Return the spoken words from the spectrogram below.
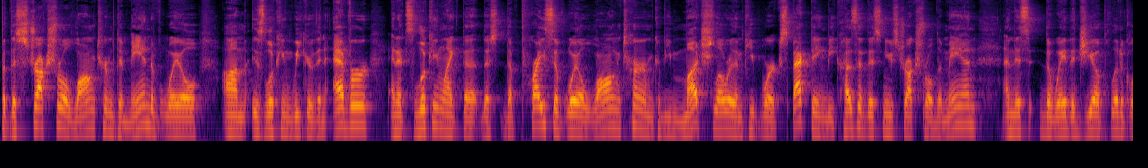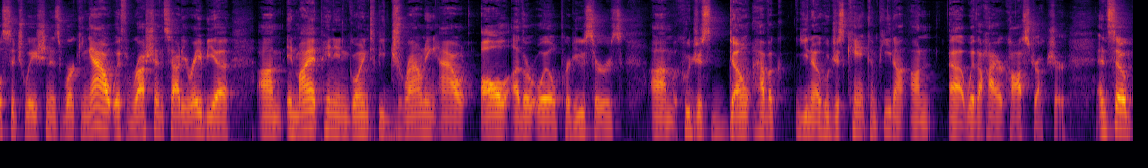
but the structural long-term demand of oil um, is looking weaker than ever, and it's looking like the, the, the price of oil long-term could be much lower than people were expecting because of this new structural demand and this the way the geopolitical situation is working out with Russia and Saudi Arabia. Um, in my opinion, going to be drowning out all other oil producers um, who just don't have a you know who just can't compete on, on uh, with a higher cost structure. And so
